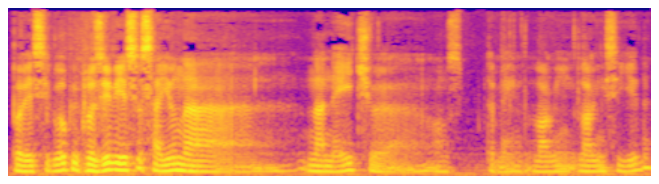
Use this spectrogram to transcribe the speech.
por esse grupo, inclusive isso saiu na, na Nature, uns, também logo em, logo em seguida.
